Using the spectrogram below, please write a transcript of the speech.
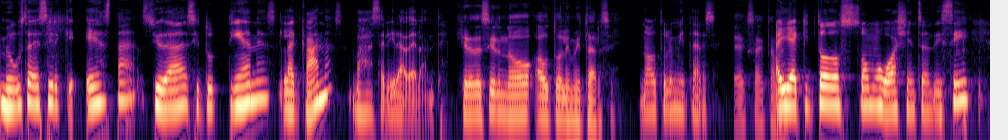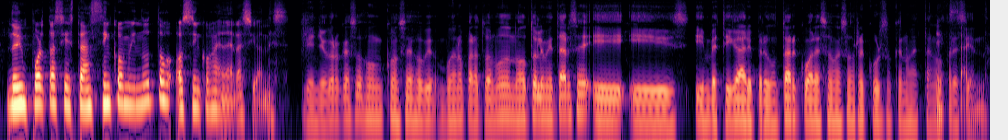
me gusta decir que esta ciudad, si tú tienes las ganas, vas a salir adelante, Quiere decir no autolimitarse. No autolimitarse. Exactamente. Ahí aquí todos somos Washington, D.C., no importa si están cinco minutos o cinco generaciones. Bien, yo creo que eso es un consejo bien- bueno para todo el mundo, no autolimitarse y, y investigar y preguntar cuáles son esos recursos que nos están ofreciendo.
